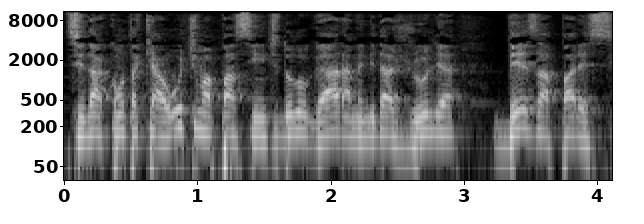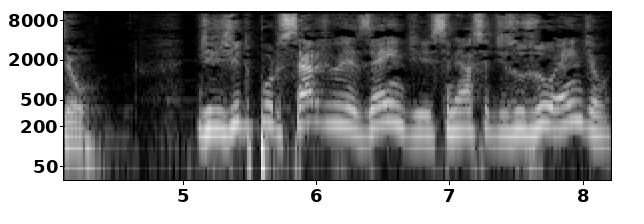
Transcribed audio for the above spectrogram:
se dá conta que a última paciente do lugar, a menina Júlia, desapareceu. Dirigido por Sérgio Rezende, cineasta de Zuzu Angel,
